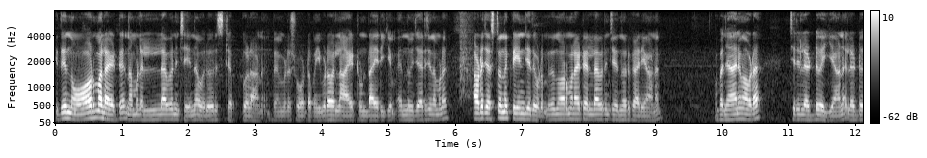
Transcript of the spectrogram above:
ഇത് നോർമലായിട്ട് നമ്മളെല്ലാവരും ചെയ്യുന്ന ഓരോരോ സ്റ്റെപ്പുകളാണ്. ഇപ്പം ഇവിടെ ഷോർട്ട് അപ്പം ഇവിടെ വല്ലതും ആയിട്ടുണ്ടായിരിക്കും എന്ന് വിചാരിച്ച് നമ്മൾ അവിടെ ജസ്റ്റ് ഒന്ന് ക്ലീൻ ചെയ്ത് വിടും. ഇത് നോർമലായിട്ട് എല്ലാവരും ചെയ്യുന്ന ഒരു കാര്യമാണ്. അപ്പോൾ ഞാനും അവിടെ ഇച്ചിരി ലെഡ് വയ്ക്കുകയാണ് ലെഡ്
